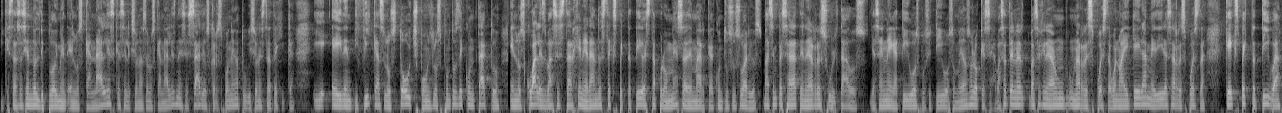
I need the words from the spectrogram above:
y que estás haciendo el deployment en los canales que seleccionaste, en los canales necesarios que responden a tu visión estratégica y, e identificas los touch points, los puntos de contacto en los cuales vas a estar generando esta expectativa, esta promesa de marca con tus usuarios, vas a empezar a tener resultados, ya sean negativos, positivos o medios o lo que sea. Vas a tener, vas a generar una respuesta. Bueno, hay que ir a medir esa respuesta. ¿Qué expectativa,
